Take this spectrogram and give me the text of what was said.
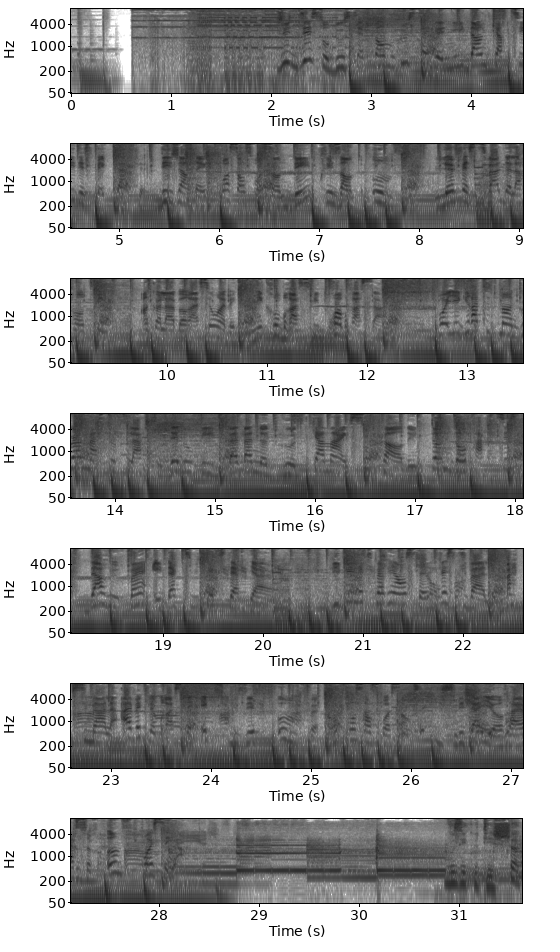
Du 10 au 12 septembre, rue Saint-Denis, dans le quartier des spectacles, Desjardins 360D présente OOMF, le festival de la rentrée, en collaboration avec la microbrasserie Trois Brassards. Voyez gratuitement Grandmaster Flash, Dead Obies, Bad Bad Not Good, Canaille, Soukard et une tonne d'autres artistes d'art urbain et d'activités extérieures. Vivez l'expérience d'un festival maximal avec le bracelet exclusif OOMF en 360. Détails et horaires sur oomph.ca. Vous écoutez Choc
